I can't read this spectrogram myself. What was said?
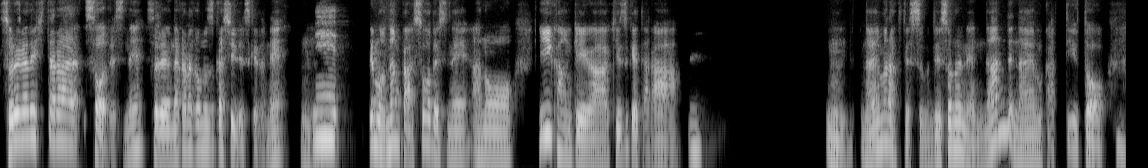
それができたら、そうですね。それなかなか難しいですけどね。うん、ねでもなんかそうですね。あの、いい関係が築けたら、うんうん、悩まなくて済む。で、そのね、なんで悩むかっていうとうん、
